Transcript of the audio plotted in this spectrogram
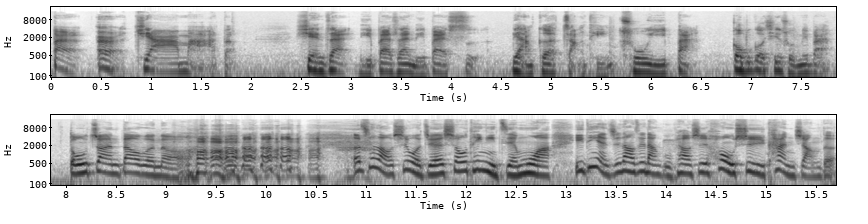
拜二加码的，现在礼拜三、礼拜四两个涨停出一半，够不够清楚明白？都赚到了呢。而且老师，我觉得收听你节目啊，一定也知道这档股票是后市看涨的，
